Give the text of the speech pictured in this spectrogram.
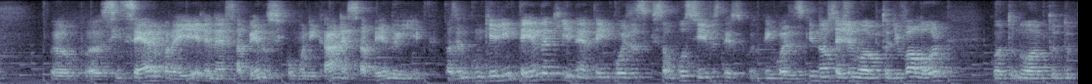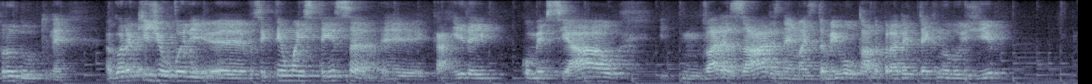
sincero para ele, né, sabendo se comunicar, né, sabendo e fazendo com que ele entenda que né, tem coisas que são possíveis, tem, tem coisas que não, seja no âmbito de valor quanto no âmbito do produto, né. Agora aqui, Giovanni, é, você que tem uma extensa é, carreira aí comercial em várias áreas, né, mas também voltada para a área de tecnologia,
